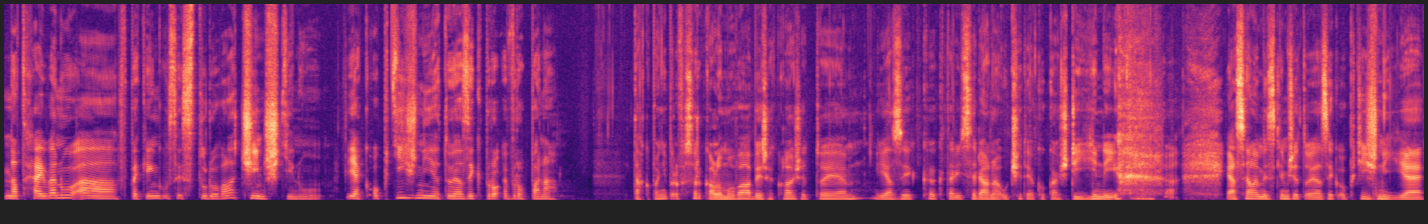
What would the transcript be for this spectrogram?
Na Tchajvanu a v Pekingu si studovala čínštinu. Jak obtížný je to jazyk pro Evropana? Tak paní profesorka Lomová by řekla, že to je jazyk, který se dá naučit jako každý jiný. Já si ale myslím, že to jazyk obtížný je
